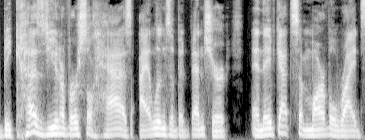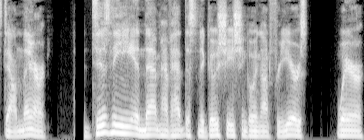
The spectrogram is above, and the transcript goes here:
because Universal has Islands of Adventure and they've got some Marvel rides down there. Disney and them have had this negotiation going on for years where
